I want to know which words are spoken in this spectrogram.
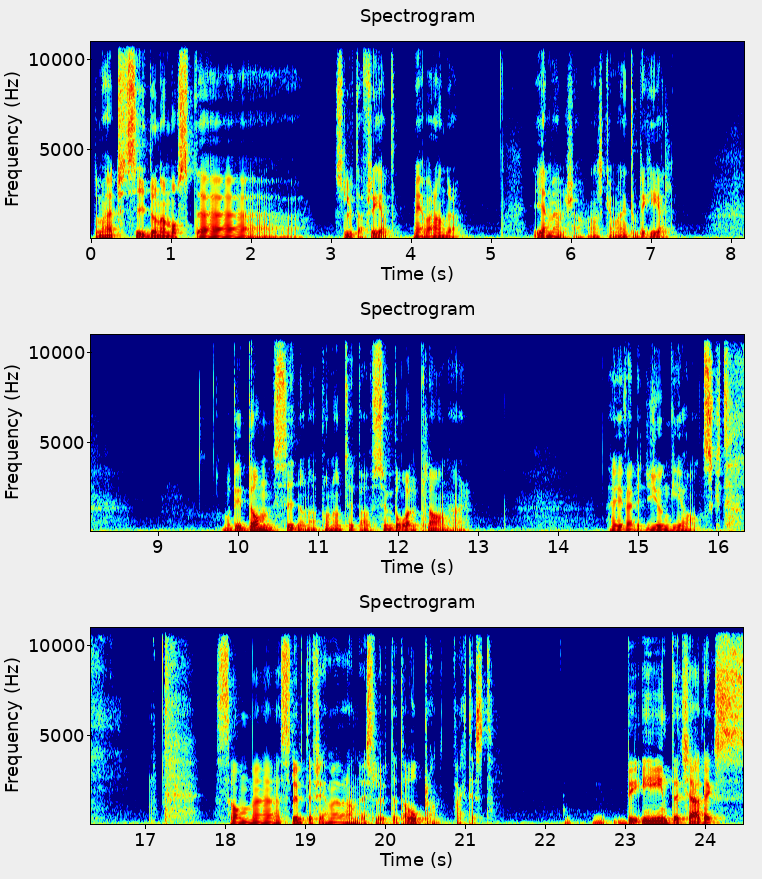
De här sidorna måste sluta fred med varandra i en människa, annars kan man inte bli hel. Och det är de sidorna på någon typ av symbolplan här. Det här är ju väldigt jungianskt. Som eh, sluter fred med varandra i slutet av operan, faktiskt. Det är inte ett kärleks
